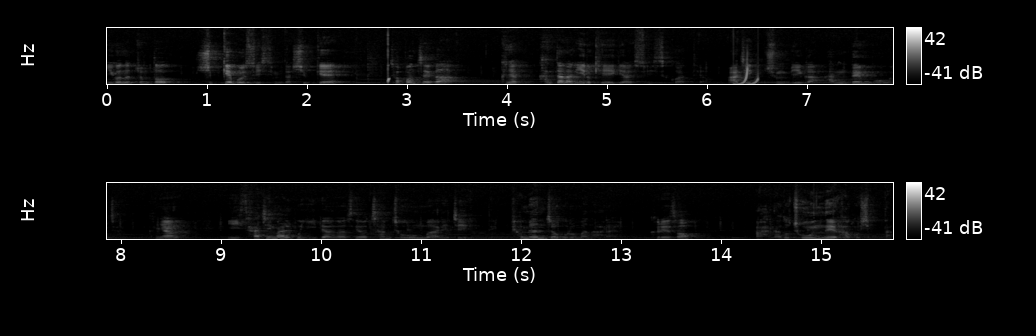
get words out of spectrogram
이거는 좀 더 쉽게 볼 수 있습니다. 쉽게. 첫 번째가 그냥 간단하게 이렇게 얘기할 수 있을 것 같아요. 아직 준비가 안 된 보호자. 그냥 이 사지 말고 입양하세요. 참 좋은 말이지. 네, 표면적으로만 알아요. 그래서 아 나도 좋은 일 하고 싶다.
